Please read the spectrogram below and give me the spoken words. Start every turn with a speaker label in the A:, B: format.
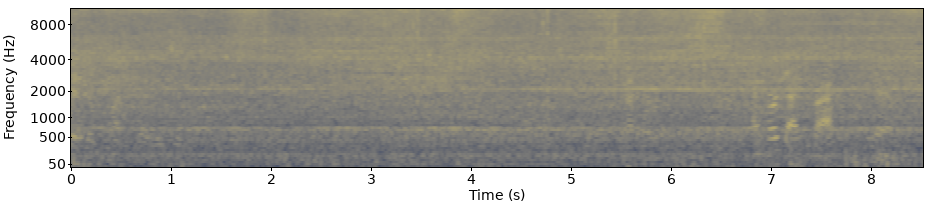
A: I heard that crack.
B: Yeah.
